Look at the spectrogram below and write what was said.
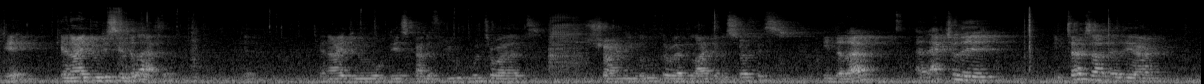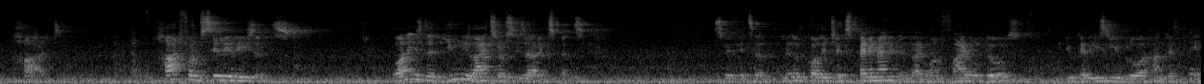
Okay, can I do this in the lab? Okay. Can I do this kind of ultraviolet, shining ultraviolet light on the surface in the lab? And actually, it turns out that they are hard. Hard for silly reasons. One is that UV light sources are expensive. So if it's a little college experiment and I want five of those, you can easily blow 100K.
